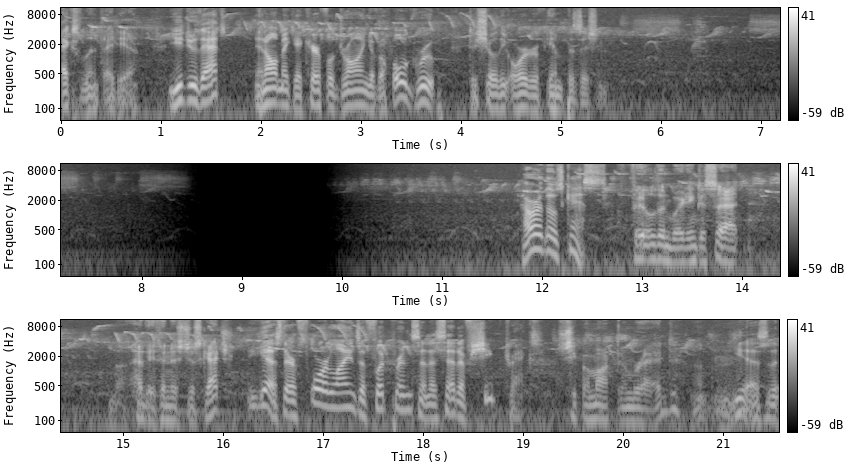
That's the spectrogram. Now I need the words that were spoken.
Excellent idea. You do that, and I'll make a careful drawing of the whole group to show the order of imposition. How are those casts? Filled and waiting to set. Have you finished your sketch? Yes, there are four lines of footprints and a set of sheep tracks. Sheep are marked in red. Uh, yes, the,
